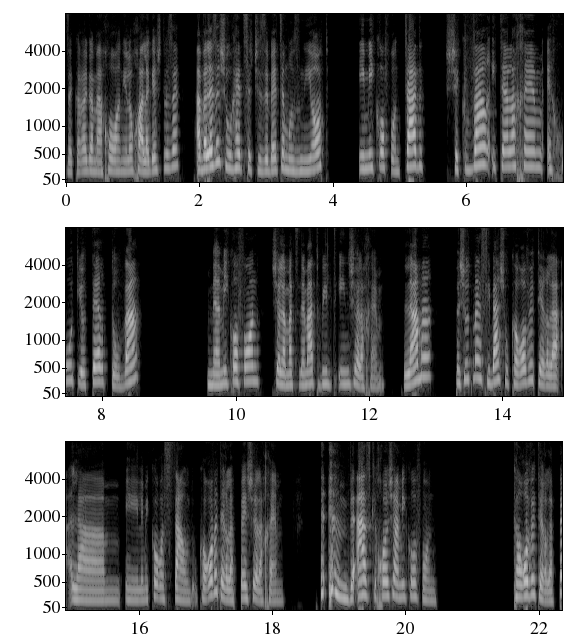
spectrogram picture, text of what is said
זה כרגע מאחור, אני לא יכולה לגשת לזה, אבל איזשהו headset שזה בעצם אוזניות עם מיקרופון צד, שכבר ייתן לכם איכות יותר טובה מהמיקרופון של המצלמת בילט אין שלכם. למה? פשוט מהסיבה שהוא קרוב יותר ל, ל, אה, למקור הסאונד, הוא קרוב יותר לפה שלכם. ואז ככל שהמיקרופון קרוב יותר לפה,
